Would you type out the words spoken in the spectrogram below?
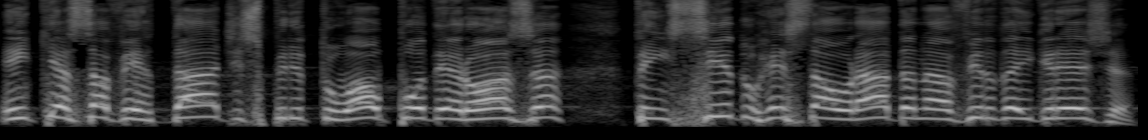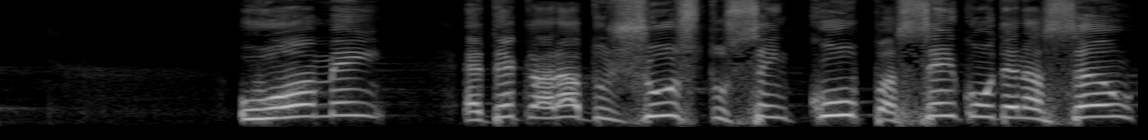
em que essa verdade espiritual poderosa tem sido restaurada na vida da igreja. O homem é declarado justo, sem culpa, sem condenação,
